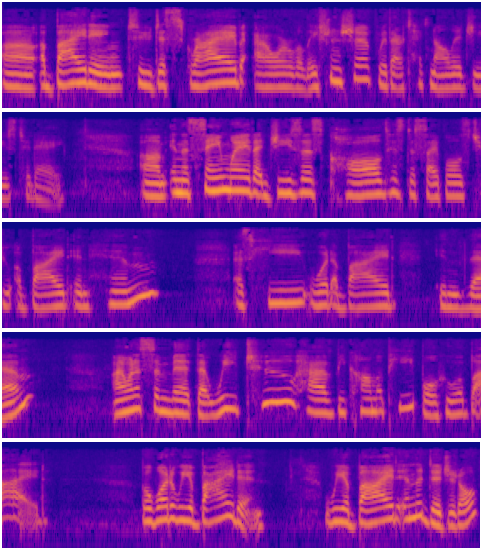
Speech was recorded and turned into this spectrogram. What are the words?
Uh, abiding to describe our relationship with our technologies today. Um, in the same way that Jesus called his disciples to abide in him as he would abide in them. I want to submit that we too have become a people who abide. But what do we abide in? We abide in the digital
